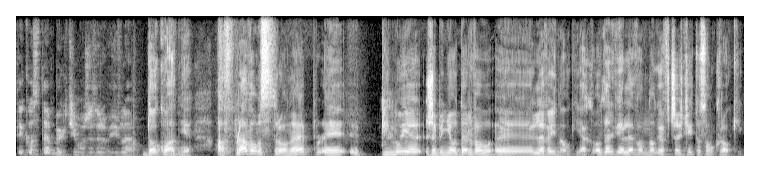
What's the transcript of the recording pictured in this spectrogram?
Tylko stebek ci może zrobić w lewo. Dokładnie. A w prawą stronę pilnuje, żeby nie oderwał lewej nogi. Jak oderwie lewą nogę wcześniej, to są kroki.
